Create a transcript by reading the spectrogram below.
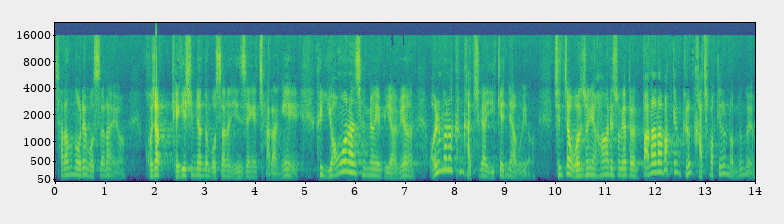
사람은 오래 못 살아요. 고작 120년도 못 사는 인생의 자랑이 그 영원한 생명에 비하면 얼마나 큰 가치가 있겠냐고요. 진짜 원숭이 항아리 속에 들은 바나나밖에 그런 가치밖에는 없는 거예요.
